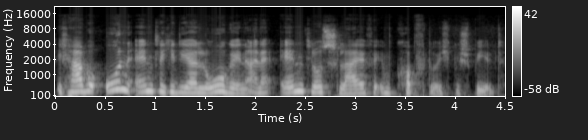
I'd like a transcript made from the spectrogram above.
Ich habe unendliche Dialoge in einer Endlosschleife im Kopf durchgespielt.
